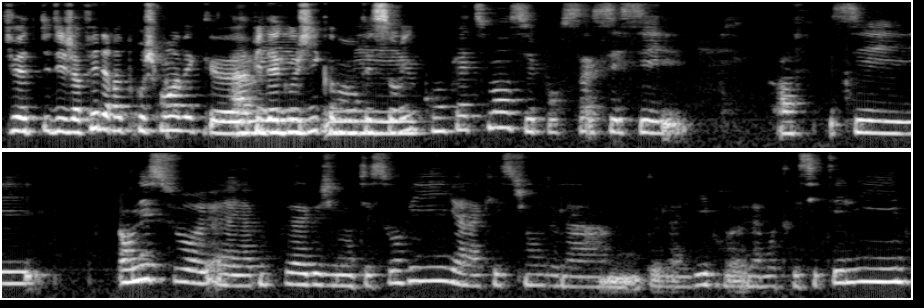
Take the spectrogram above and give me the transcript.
tu as déjà fait des rapprochements avec la ah, pédagogie comme Montessori? Complètement, c'est pour ça. C'est, c'est, c'est on est sur la pédagogie Montessori, il y a la question de la, de la libre, la motricité libre,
